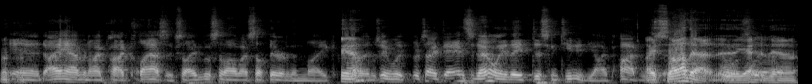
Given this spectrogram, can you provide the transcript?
and I have an iPod Classic, so I listen to a lot of my stuff there, and then like, Yeah. which I, incidentally they discontinued the iPod. I saw that. That was, yeah, uh, the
